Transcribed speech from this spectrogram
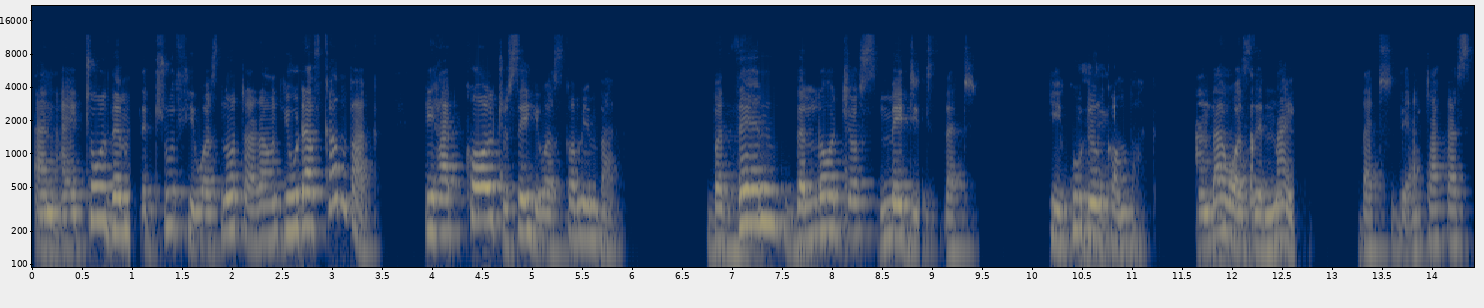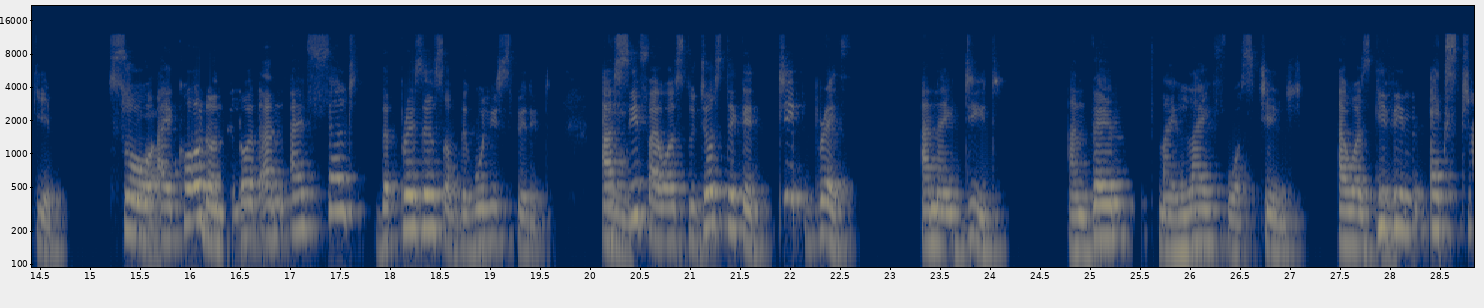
and I told them the truth, he was not around, he would have come back. He had called to say he was coming back. But then the Lord just made it that he couldn't come back. And that was the night that the attackers came. So I called on the Lord and I felt the presence of the Holy Spirit. as Mm. if I was to just take a deep breath, and I did. And then my life was changed. I was given extra,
